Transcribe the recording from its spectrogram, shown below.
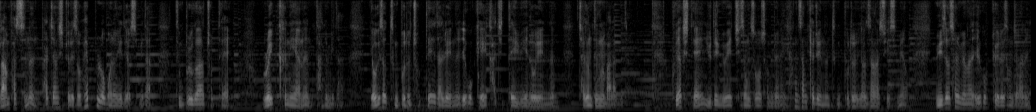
람파스는 8장 10절에서 횃불로 번역이 되었습니다. 등불과 촛대 레이크니아는 다릅니다. 여기서 등불은 촛대에 달려있는 일곱 개의 가지대 위에 놓여있는 작은 등을 말합니다. 구약시대 유대교의 지성소 전면에 항상 켜져 있는 등불을 연상할 수 있으며 위에서 설명한 일곱 교회를 상징하는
